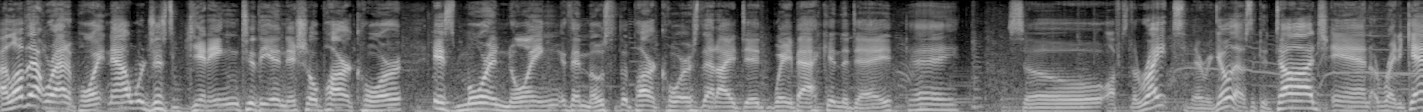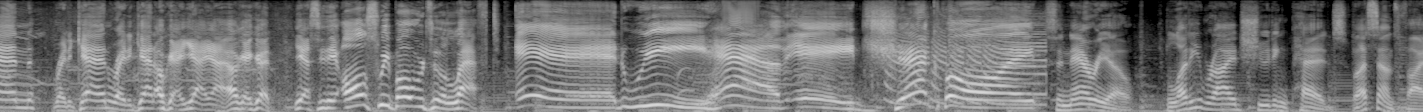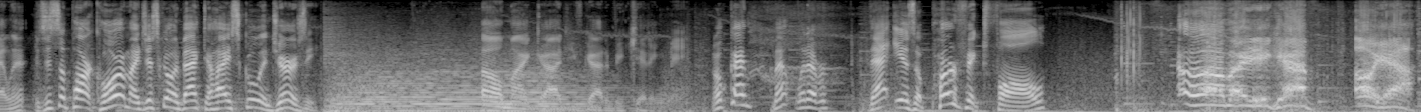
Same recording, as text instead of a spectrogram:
I love that we're at a point now where just getting to the initial parkour is more annoying than most of the parkours that I did way back in the day. Okay, so off to the right. There we go. That was a good dodge. And right again, right again, right again. Okay, yeah, yeah. Okay, good. Yeah, see, they all sweep over to the left. And we have a checkpoint scenario. Bloody ride shooting peds. Well, that sounds violent. Is this a parkour am I just going back to high school in Jersey? Oh my God, you've got to be kidding me. Okay, well, whatever. That is a perfect fall. Oh, my kneecap! Oh yeah!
